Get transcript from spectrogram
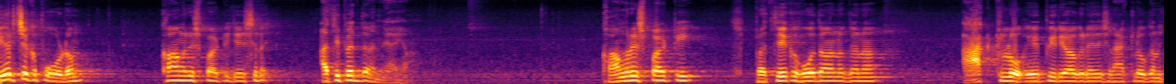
చేర్చకపోవడం కాంగ్రెస్ పార్టీ చేసిన అతిపెద్ద అన్యాయం. కాంగ్రెస్ పార్టీ ప్రత్యేక హోదాను గన యాక్ట్లో ఏపీ రీఆర్గనైజేషన్ యాక్ట్లో కనుక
